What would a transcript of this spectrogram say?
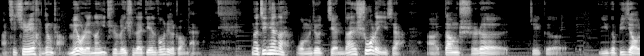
啊。这其实也很正常，没有人能一直维持在巅峰这个状态。那今天呢，我们就简单说了一下啊，当时的这个一个比较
